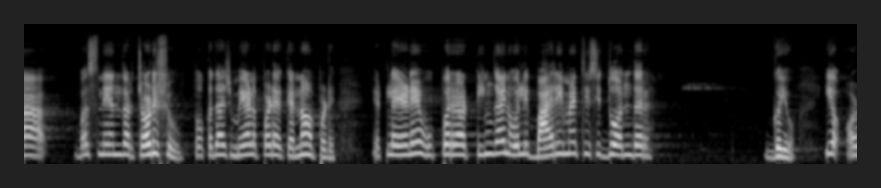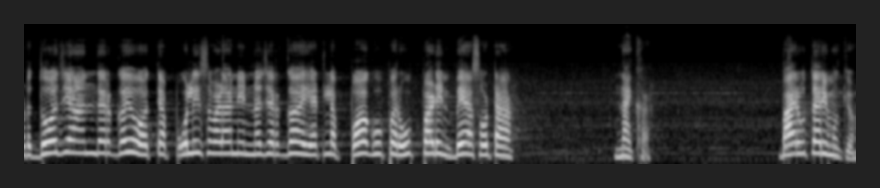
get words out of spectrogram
આ બસની અંદર ચડશું તો કદાચ મેળ પડે કે ન પડે. એટલે એણે ઉપર ટીંગાઈને ઓલી બારીમાંથી સીધો અંદર ગયો. એ અડધો જે અંદર ગયો ત્યાં પોલીસવાળાની નજર ગઈ એટલે પગ ઉપર ઉપાડીને બે સોટા નાખ્યા. બહાર ઉતારી મૂક્યો.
